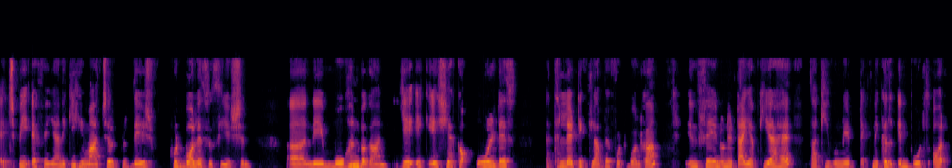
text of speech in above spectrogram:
एच यानी कि हिमाचल प्रदेश फुटबॉल एसोसिएशन ने मोहन बगान, ये एक एशिया का ओल्डेस्ट एथलेटिक क्लब है फुटबॉल का। इनसे इन्होंने टाई अप किया है ताकि उन्हें टेक्निकल इनपुट्स और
